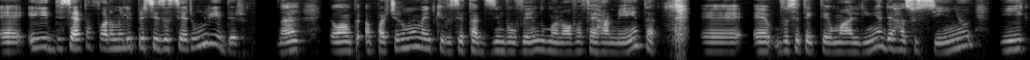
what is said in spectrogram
É, e de certa forma ele precisa ser um líder, né? Então, a, partir do momento que você está desenvolvendo uma nova ferramenta, é, é, você tem que ter uma linha de raciocínio e,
